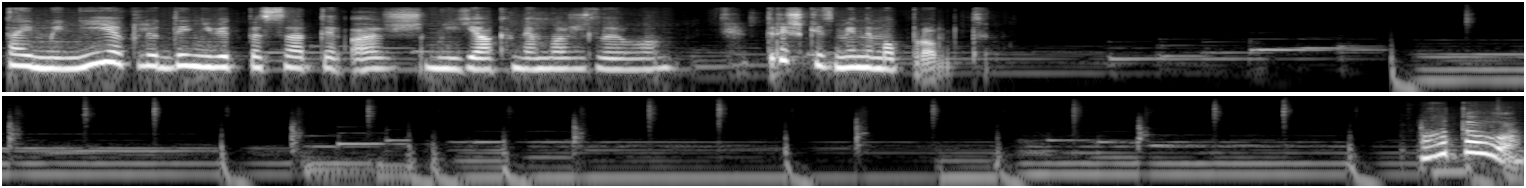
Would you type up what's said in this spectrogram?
Та й мені, як людині, відписати аж ніяк неможливо. Трішки змінимо промпт. Готово.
